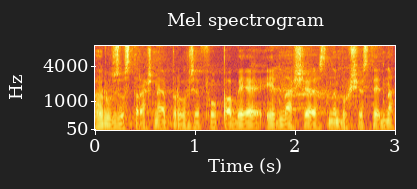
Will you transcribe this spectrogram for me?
hruzostrašné prohře v Opavě 1-6 nebo 6-1,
